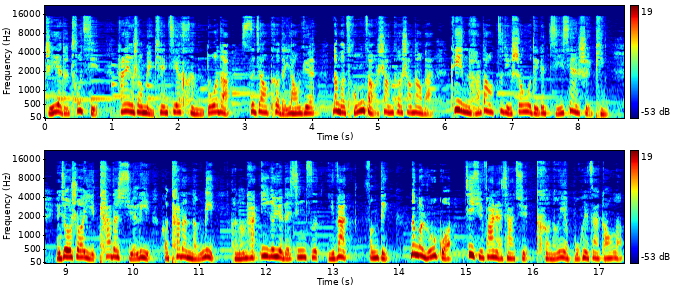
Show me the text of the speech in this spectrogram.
职业的初期。他那个时候每天接很多的私教课的邀约，那么从早上课上到晚，可以拿到自己收入的一个极限水平。也就是说，以他的学历和他的能力，可能他一个月的薪资一万封顶。那么如果继续发展下去，可能也不会再高了。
